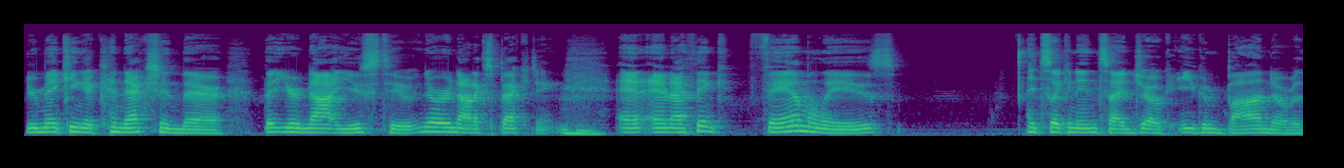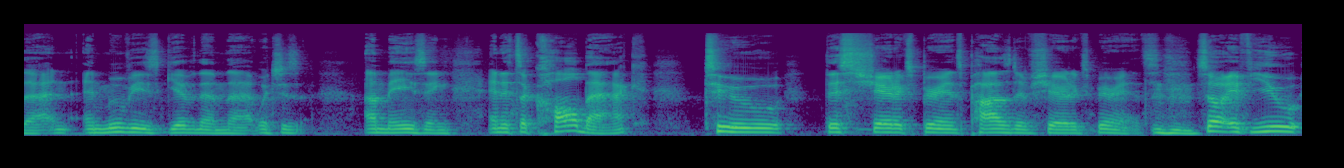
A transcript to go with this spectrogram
You're making a connection there that you're not used to or not expecting. Mm-hmm. And and I think families it's like an inside joke. You can bond over that and, and movies give them that, which is amazing. And it's a callback to this shared experience, positive shared experience. Mm-hmm. So if you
